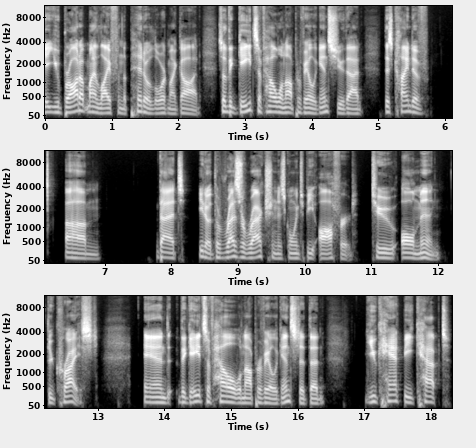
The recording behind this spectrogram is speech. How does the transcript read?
Yet you brought up my life from the pit, O Lord my God. So the gates of hell will not prevail against you. That this kind of um that you know the resurrection is going to be offered to all men through Christ and the gates of hell will not prevail against it that you can't be kept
